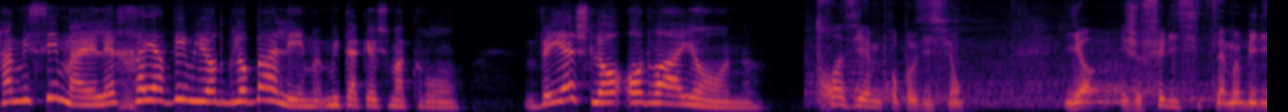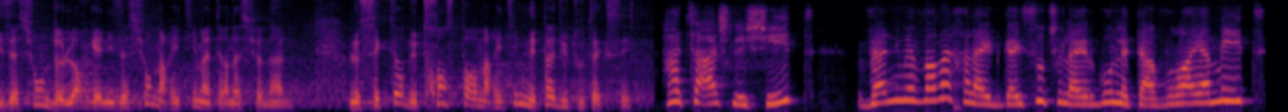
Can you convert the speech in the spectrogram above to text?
המיסים האלה חייבים להיות גלובליים, מתעקש מקרו. ויש לו עוד רעיון. Troisième proposition. Il y a, et je félicite la mobilisation de l'Organisation maritime internationale. Le secteur du transport maritime n'est pas du tout taxé. הצעה שלישית, ואני מברך על ההתגייסות של הארגון לתעבורה ימית,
